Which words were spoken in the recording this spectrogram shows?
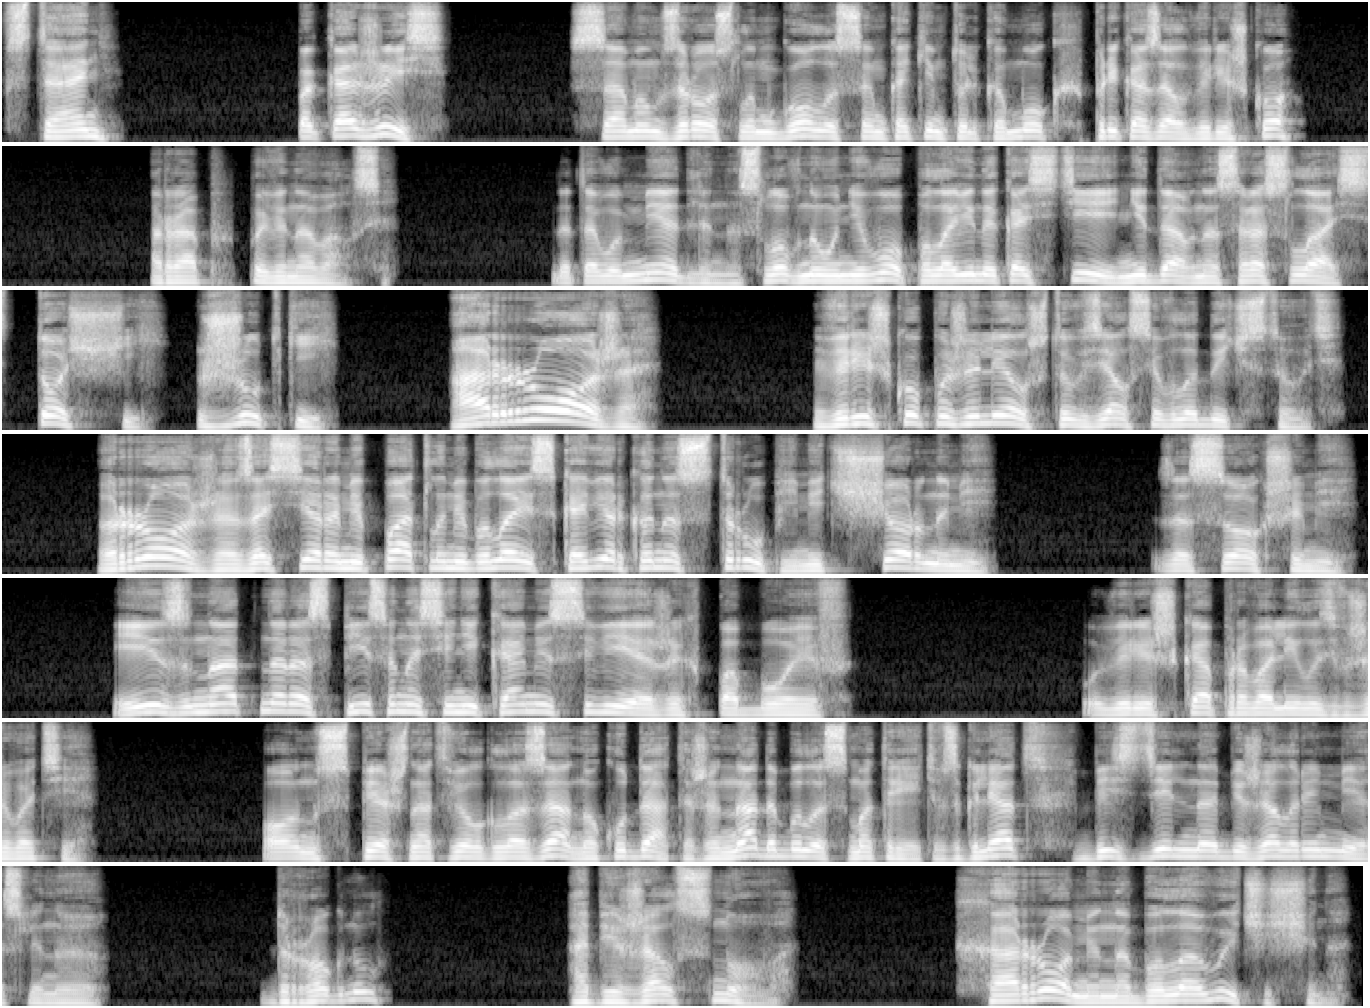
«Встань! Покажись!» Самым взрослым голосом, каким только мог, приказал Верешко. Раб повиновался. До того медленно, словно у него половина костей недавно срослась, тощий, жуткий. А рожа! Верешко пожалел, что взялся владычествовать. Рожа за серыми патлами была исковеркана струпьями черными, засохшими и знатно расписана синяками свежих побоев. У верешка провалилось в животе. Он спешно отвел глаза, но куда-то же надо было смотреть. Взгляд бездельно обижал ремесленную. Дрогнул, обижал снова. Хоромина была вычищена.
